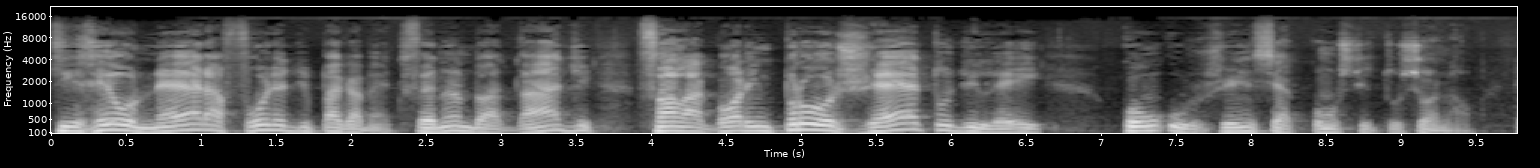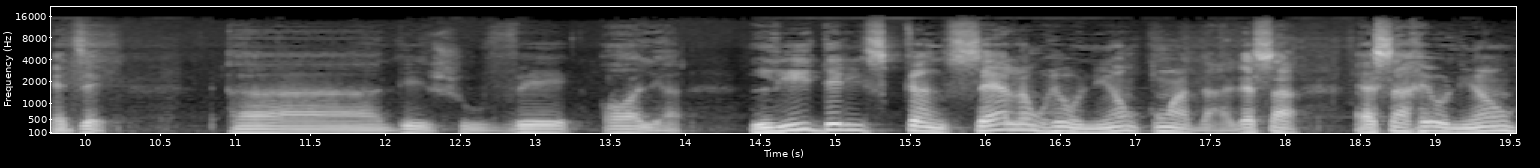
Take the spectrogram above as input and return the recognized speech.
que reonera a folha de pagamento. Fernando Haddad fala agora em projeto de lei com urgência constitucional. Quer dizer, ah, deixa eu ver, olha, líderes cancelam reunião com Haddad. Essa, essa reunião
